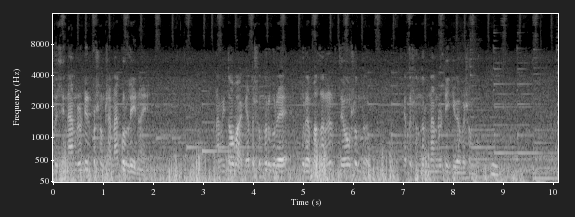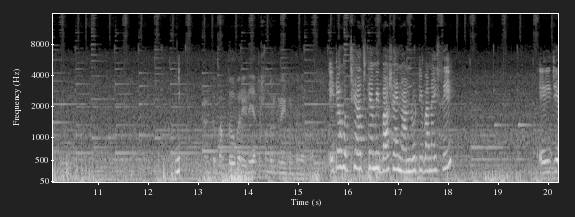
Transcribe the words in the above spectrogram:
বলতেছি নান রুটির প্রশংসা না করলেই নয়। আমি তো অবাক এত সুন্দর করে পুরো বাজারের চেয়েও সুন্দর। এত সুন্দর নান রুটি কীভাবে সম্ভব? আমি তো ভাবতেও পারি না এত সুন্দর করে করতে পারব। এটা হচ্ছে আজকে আমি বাসায় নান রুটি বানাইছি। এই যে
